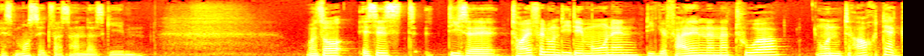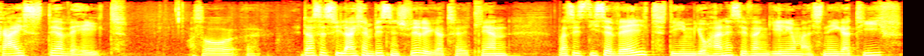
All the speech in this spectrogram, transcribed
es muss etwas anders geben. Und so, es ist diese Teufel und die Dämonen, die gefallene Natur und auch der Geist der Welt. Also, äh, das ist vielleicht ein bisschen schwieriger zu erklären. Was ist diese Welt, die im Johannesevangelium als negativ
